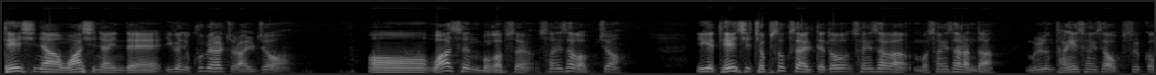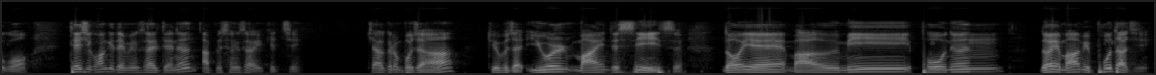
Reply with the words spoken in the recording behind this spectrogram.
대시냐, what이냐인데 이건 구별할 줄 알죠? 어, what은 뭐가 없어요? 선사가 없죠? 이게 대시 접속사일 때도 선사가 뭐 선사란다. 물론 당연히 성의사가 없을 거고 대시 관계 대명사일 때는 앞에 성의사가 있겠지. 자, 그럼 보자. 뒤에 보자. Your mind sees. 너의 마음이 보는 너의 마음이 보다지.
